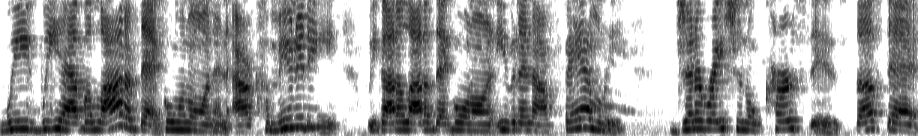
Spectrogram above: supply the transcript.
we we have a lot of that going on in our community. We got a lot of that going on even in our family. Generational curses, stuff that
